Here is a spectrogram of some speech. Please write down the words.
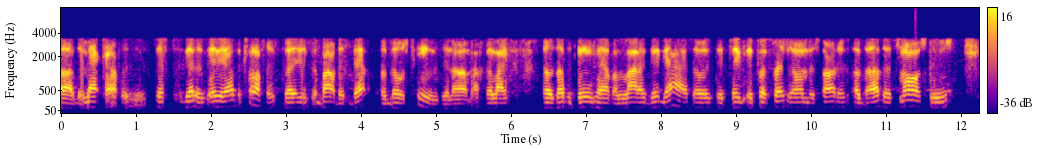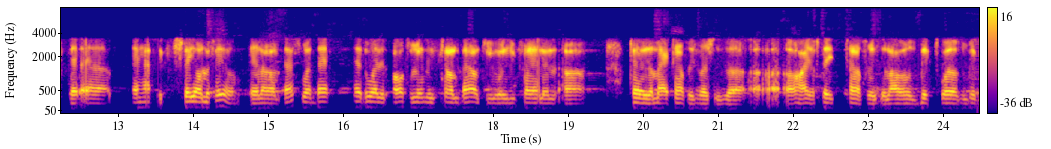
Uh, the MAC conference is just as good as any other conference, but it's about the depth of those teams. And um, I feel like those other teams have a lot of good guys, so it it, it put pressure on the starters of the other small schools that uh, that have to stay on the field, and um, that's what that that's what it ultimately comes down to when you're playing in uh, playing the MAC conference versus uh, uh, Ohio State conference and all those Big 12 and Big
